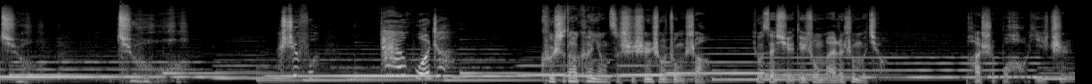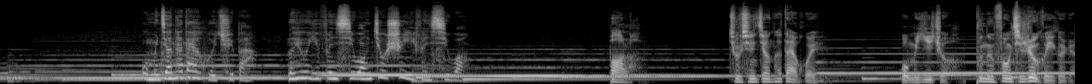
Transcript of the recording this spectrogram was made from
救活着。可是他看样子是身受重伤，又在雪地中埋了这么久，怕是不好医治。我们将他带回去吧，能有一份希望就是一份希望。罢了，就先将他带回。我们医者不能放弃任何一个人。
